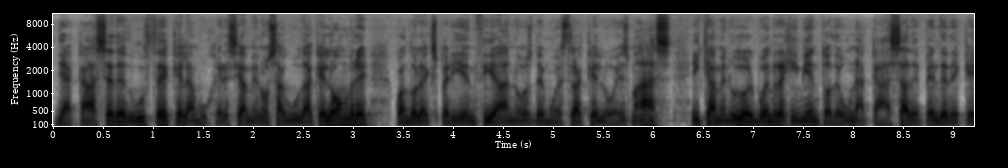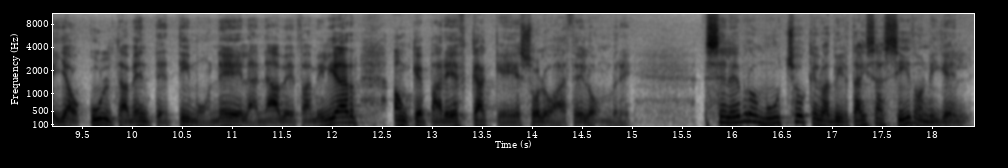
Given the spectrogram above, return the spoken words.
De acá se deduce que la mujer sea menos aguda que el hombre, cuando la experiencia nos demuestra que lo es más, y que a menudo el buen regimiento de una casa depende de que ella ocultamente timonee la nave familiar, aunque parezca que eso lo hace el hombre. Celebro mucho que lo advirtáis así, don Miguel,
